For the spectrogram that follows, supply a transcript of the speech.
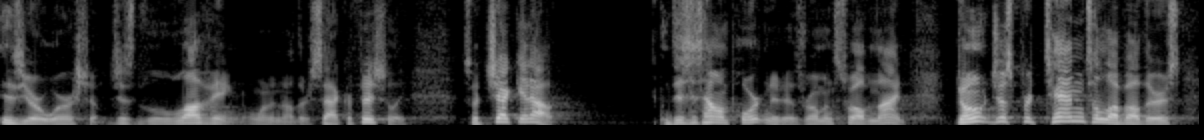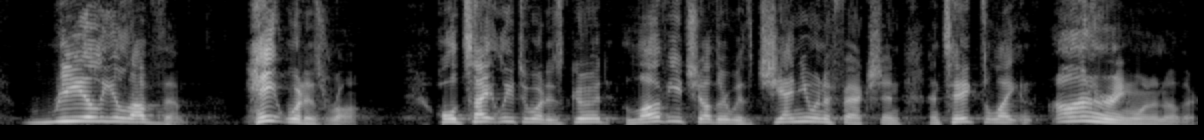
is your worship, just loving one another sacrificially. So check it out. This is how important it is, Romans 12, 9. Don't just pretend to love others, really love them. Hate what is wrong. Hold tightly to what is good. Love each other with genuine affection and take delight in honoring one another.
